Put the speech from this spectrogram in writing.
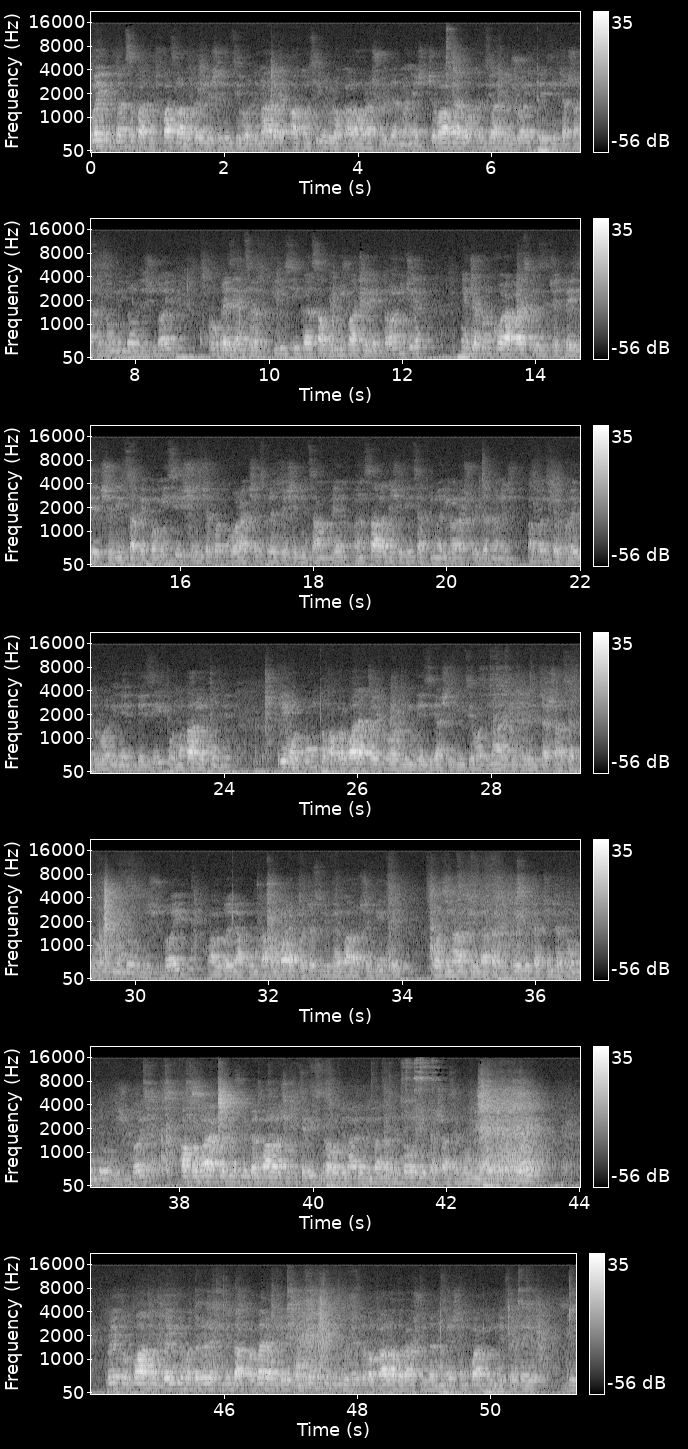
Vă invităm să participați la lucrările ședinței ordinare a Consiliului Local a orașului Dărmănești, ce va avea loc în ziua de joi, 30 a 6 2022, cu prezență fizică sau prin mijloace electronice, începând cu ora 14.30 ședința pe comisie și începând cu ora 15 ședința în plen în sala de ședință a primăriei orașului Dărmănești, având pe proiectul ordinei de zi următoarele puncte. Primul punct, aprobarea proiectului ordinii de zi a ședinței ordinare din 30 6 2022. Al doilea punct, aprobarea procesului verbal al ședinței ordinare din data de 30 5 2022. Aprobarea procesului verbal al ședinței extraordinare din data de 20 6 2022. Proiectul 4, proiect de hotărâre privind acordarea unei recompense din bugetul local al orașului Dărmânești în quantum de câte de,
